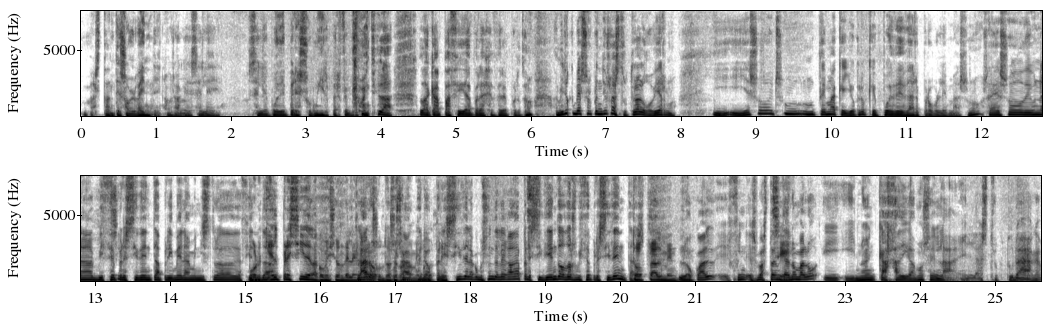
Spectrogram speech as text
bastante solvente, ¿no? O sea, que se le, se le puede presumir perfectamente la, la capacidad para ejercer el puerto. A mí lo que me ha sorprendido es la estructura del gobierno. Y, eso es un, tema que yo creo que puede dar problemas. ¿no? O sea, eso de una vicepresidenta primera ministra de Hacienda. Porque él preside la comisión delegada de Asuntos o Pero preside la comisión delegada presidiendo a dos vicepresidentas. Totalmente. Lo cual, en fin, es bastante anómalo y, no encaja, digamos, en la, en la estructura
